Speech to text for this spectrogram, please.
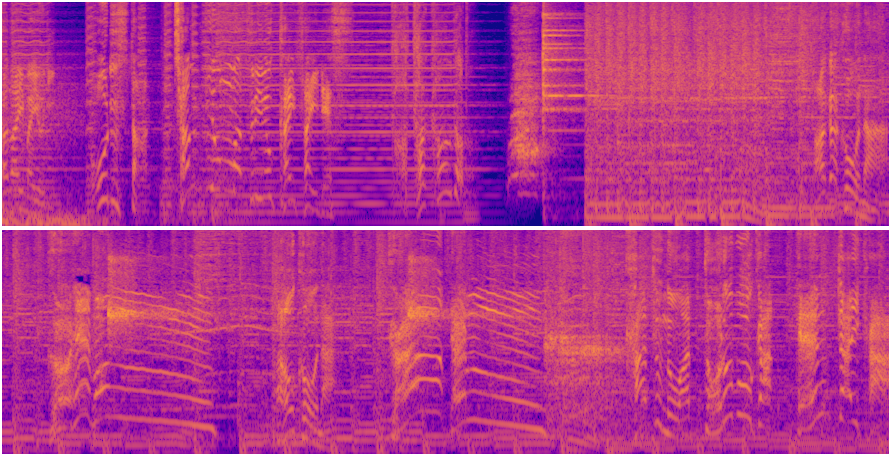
ただいまよりオールスターチャンピオン祭りの開催です。戦うだと？赤コーナーグヘモン青コーナーガーデン。勝つのは泥棒か変態か。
